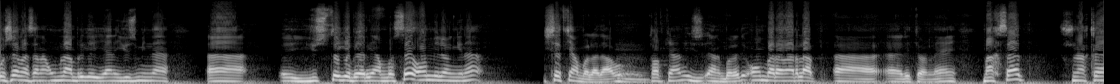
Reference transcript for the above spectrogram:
o'sha masalan u bilan birga yana 100 mingdan a, 100 taga bergan bo'lsa 10 milliongina ishlatgan bo'ladi. Hmm. topgani 100 ya'ni bo'ladi 10 barobarlab a, a, return. Ya'ni maqsad shunaqa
